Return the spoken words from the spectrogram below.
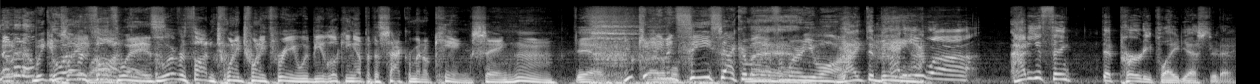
No, no, no. we can play it both ways. Whoever thought in 2023 would be looking up at the Sacramento Kings saying, hmm. Yeah. You can't even see Sacramento from where you are. Like the How do you uh, how do you think that Purdy played yesterday?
